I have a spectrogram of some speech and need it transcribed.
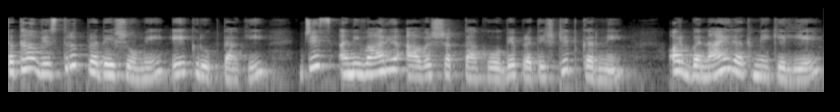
तथा विस्तृत प्रदेशों में एक रूपता की, जिस अनिवार्य आवश्यकता को वे प्रतिष्ठित करने और बनाए रखने के लिए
